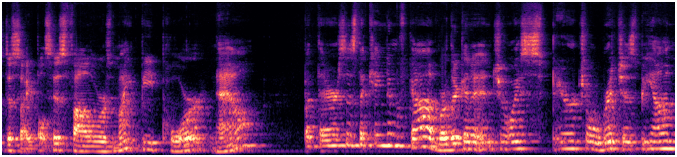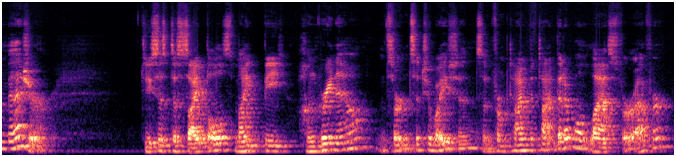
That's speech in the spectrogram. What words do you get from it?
disciples, his followers, might be poor now, but theirs is the kingdom of God where they're going to enjoy spiritual riches beyond measure. Jesus' disciples might be hungry now in certain situations and from time to time, but it won't last forever.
